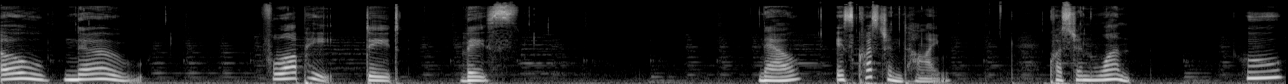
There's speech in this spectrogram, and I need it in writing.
Oh no. Floppy did this. Now it's question time. Question 1 Who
